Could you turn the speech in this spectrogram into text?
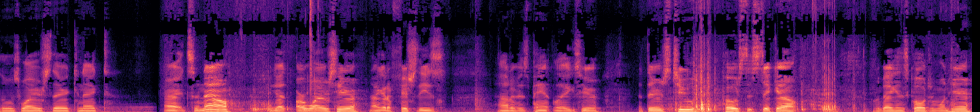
those wires there connect. All right, so now we got our wires here. I gotta fish these out of his pant legs here. But there's two posts that stick out on the back of this cauldron. One here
